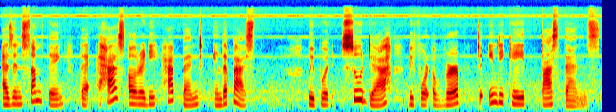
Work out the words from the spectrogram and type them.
as in something that has already happened in the past. We put sudah before a verb to indicate past tense.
